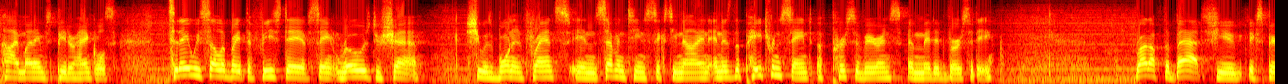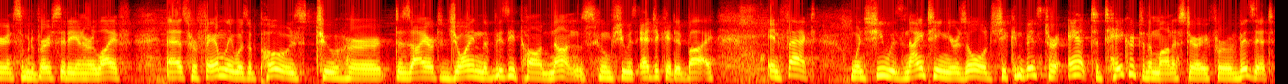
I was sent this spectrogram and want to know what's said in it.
Hi, my name is Peter Henkels. Today we celebrate the feast day of Saint Rose Duchesne. She was born in France in 1769 and is the patron saint of perseverance amid adversity. Right off the bat, she experienced some adversity in her life as her family was opposed to her desire to join the Visitant nuns, whom she was educated by. In fact, when she was 19 years old, she convinced her aunt to take her to the monastery for a visit,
